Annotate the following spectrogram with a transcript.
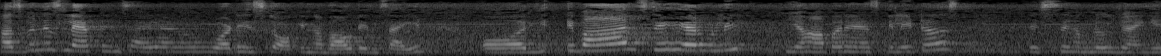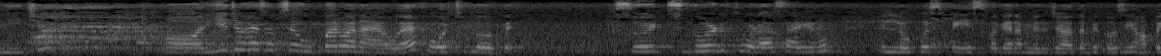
Husband is left inside. I don't know what he is talking about inside. और इवान stay हेयर ओनली यहाँ पर है एस्केलेटर्स इससे हम लोग जाएँगे नीचे. और ये जो है सबसे ऊपर बनाया हुआ है फोर्थ फ्लोर पे सो इट्स गुड थोड़ा सा यू नो इन लोग को स्पेस वगैरह मिल जाता है बिकॉज़ यहाँ पे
